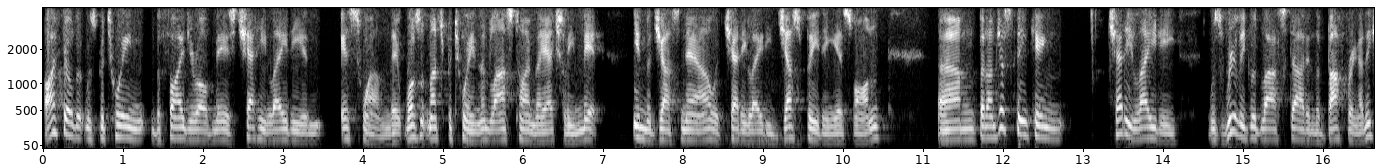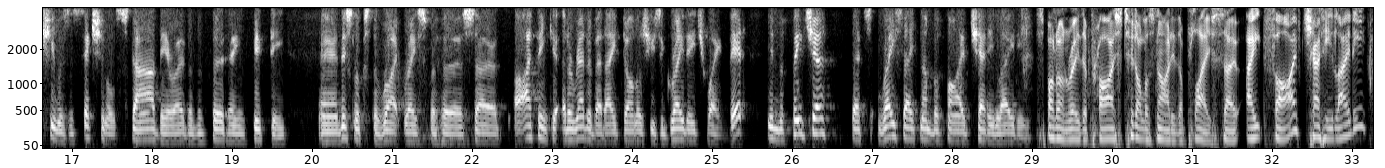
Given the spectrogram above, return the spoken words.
I felt it was between the five-year-old mares Chatty Lady and S1. There wasn't much between them last time they actually met in the Just Now with Chatty Lady just beating S1. Um, but I'm just thinking, Chatty Lady was really good last start in the buffering. I think she was a sectional star there over the 1350. And this looks the right race for her. So I think at around about $8, she's a great each way bet. In the feature, that's race eight, number five, Chatty Lady. Spot on, read the price, $2.90 the place. So 8 5, Chatty Lady.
